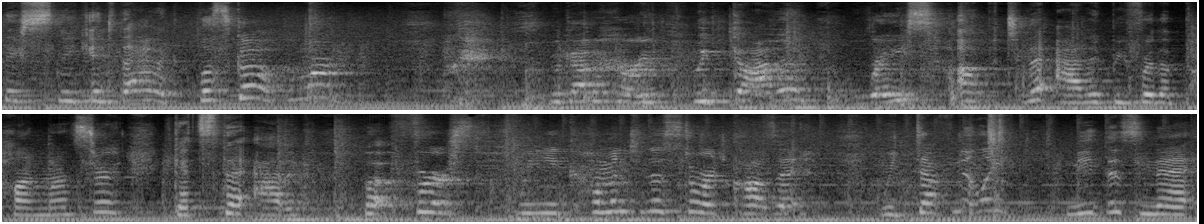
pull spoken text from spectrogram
they sneak into the attic. Let's go, come on. Okay, we gotta hurry. We gotta race up to the attic before the pond monster gets to the attic. But first, we need to come into the storage closet. We definitely need this net,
